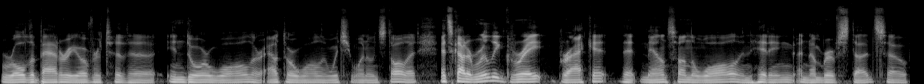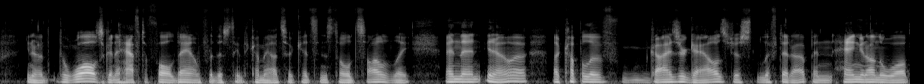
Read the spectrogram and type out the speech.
roll the battery over to the indoor wall or outdoor wall in which you want to install it. It's got a really great bracket that mounts on the wall and hitting a number of studs. So, you know, the wall's going to have to fall down for this thing to come out so it gets installed solidly. And then, you know, a, a couple of guys or gals just lift it up and hang it on the wall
